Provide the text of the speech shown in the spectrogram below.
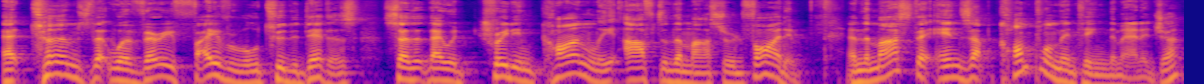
at terms that were very favorable to the debtors so that they would treat him kindly after the master had fired him. And the master ends up complimenting the manager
